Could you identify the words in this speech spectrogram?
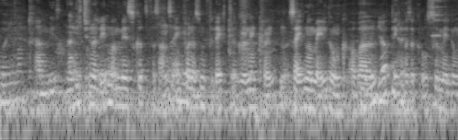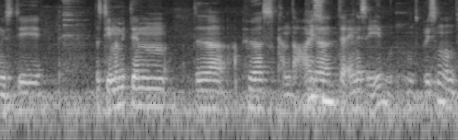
war jemand? Ähm, ist- na, nicht schön erleben, aber mir ist gerade was anderes eingefallen, was wir vielleicht erwähnen könnten. Das ist eigentlich nur Meldung, aber Mhm, ja, ich denke, was eine große Meldung ist, die, das Thema mit dem der Abhörskandal der, der NSA und Prism und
